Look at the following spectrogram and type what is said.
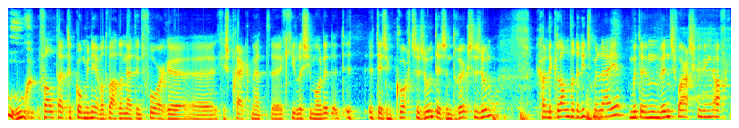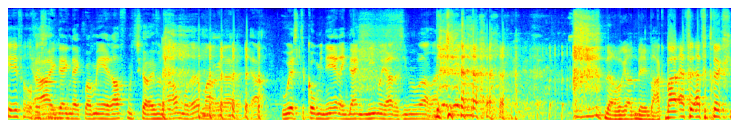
hoe valt dat te combineren? Want we hadden net in het vorige uh, gesprek met uh, Gilles Simone. Het, het, het, is een kort seizoen, het is een druk seizoen. Gaan de klanten er iets mee leiden? Moeten een winstwaarschuwing afgeven? Of ja, is ik denk dat ik wat meer af moet schuiven dan anderen. maar uh, ja, hoe is het te combineren? Ik denk niet, maar ja, dat zien we wel. Nou, we gaan het meemaken. Maar even, even terug,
